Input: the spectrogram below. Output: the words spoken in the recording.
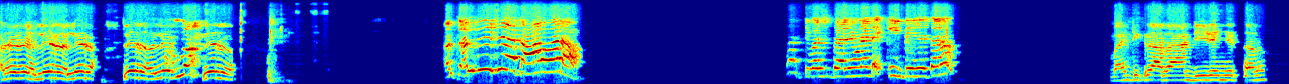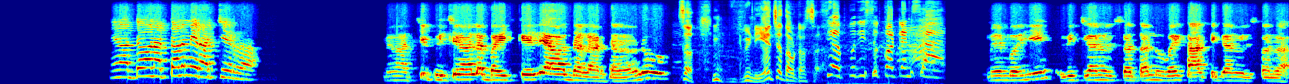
అరే రే, లేరు లేరు లేరు లేరు. మా ఇంటికి రా రా అంటే ఈడేం చెప్తాను నేను అర్థం వస్తాను మీరు వచ్చిర్రా. మేము వచ్చి పిలిచిన వాళ్ళ బయటికి వెళ్ళి అబద్ధాలు ఆడతాను నువ్వు ఏం చదవటం సార్? చెప్పు తీసుకొట్టండి సార్. మేము పోయి విచ్ గాని పిలుచుకొస్తాను నువ్వు పోయి కార్తీక్ గాని పిలుచుకొని రా.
